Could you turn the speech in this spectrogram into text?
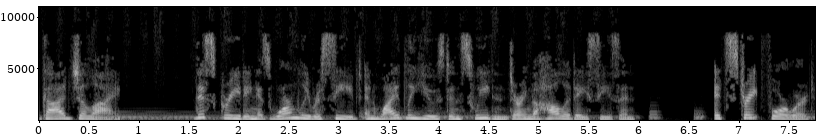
God Jul. This greeting is warmly received and widely used in Sweden during the holiday season. It's straightforward,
